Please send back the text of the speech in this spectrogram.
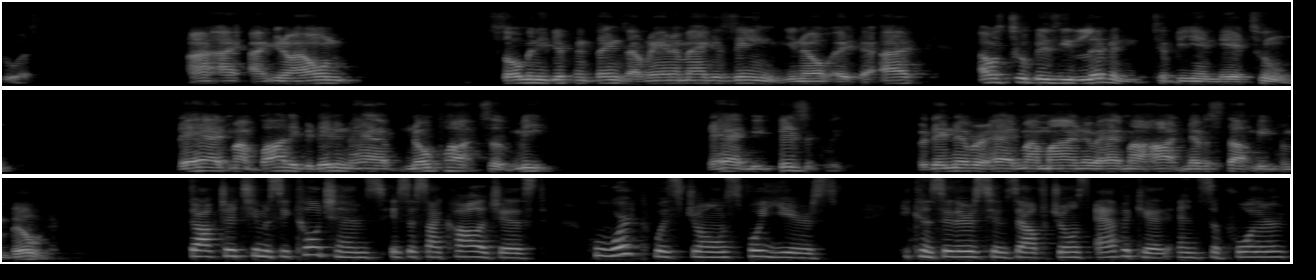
to us. I, I, I you know, I own so many different things. I ran a magazine. You know, I, I was too busy living to be in their tomb. They had my body, but they didn't have no parts of me. They had me physically, but they never had my mind, never had my heart, never stopped me from building. Dr. Timothy Kochems is a psychologist who worked with Jones for years. He considers himself Jones' advocate and supporter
